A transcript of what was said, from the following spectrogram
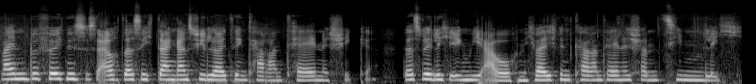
mein Befürchtnis ist auch, dass ich dann ganz viele Leute in Quarantäne schicke. Das will ich irgendwie auch nicht, weil ich finde Quarantäne schon ziemlich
